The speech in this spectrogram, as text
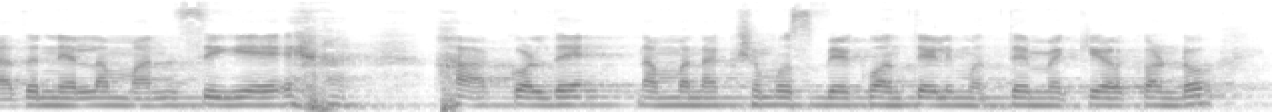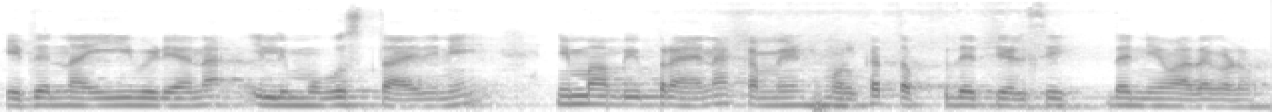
ಅದನ್ನೆಲ್ಲ ಮನಸ್ಸಿಗೆ ಹಾಕ್ಕೊಳ್ಳದೆ ನಮ್ಮನ್ನು ಕ್ಷಮಿಸ್ಬೇಕು ಅಂತೇಳಿ ಮತ್ತೆ ಕೇಳ್ಕೊಂಡು ಇದನ್ನು ಈ ವಿಡಿಯೋನ ಇಲ್ಲಿ ಮುಗಿಸ್ತಾ ಇದ್ದೀನಿ. ನಿಮ್ಮ ಅಭಿಪ್ರಾಯನ ಕಮೆಂಟ್ ಮೂಲಕ ತಪ್ಪದೆ ತಿಳಿಸಿ. ಧನ್ಯವಾದಗಳು.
